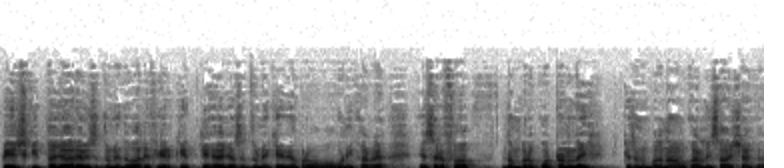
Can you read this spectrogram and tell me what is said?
ਪੇਸ਼ ਕੀਤਾ ਜਾ ਰਿਹਾ ਵੀ ਸਿੱਧੂ ਨੇ ਦੁਬਾਰੇ ਫੇਰ ਕੇ, ਕਿਹਾ ਜਾਂ ਸਿੱਧੂ ਨੇ ਕਿਵੇਂ ਪਰ ਉਹ ਨਹੀਂ ਕਰ ਰਿਹਾ। ਇਹ ਸਿਰਫ ਨੰਬਰ ਕੋਟਣ ਲਈ ਕਿਸੇ ਨੂੰ ਬਦਨਾਮ ਕਰਨ ਲਈ ਸਾਜ਼ਿਸ਼ਾਂ ਕਰ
